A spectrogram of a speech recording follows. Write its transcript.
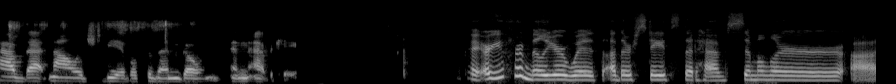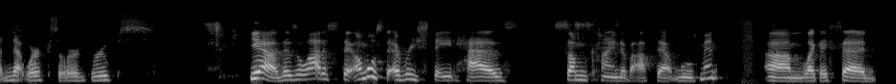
have that knowledge to be able to then go and advocate Okay, are you familiar with other states that have similar uh, networks or groups? Yeah, there's a lot of state. Almost every state has some kind of opt-out movement. Um, like I said,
